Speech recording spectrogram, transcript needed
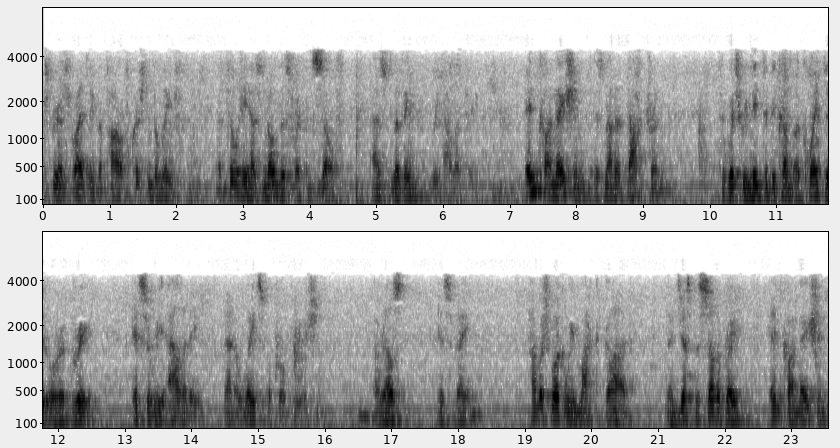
experienced rightly the power of Christian belief until he has known this for himself as living reality. Incarnation is not a doctrine to which we need to become acquainted or agree. It's a reality that awaits appropriation, or else it's vain. How much more can we mock God than just to celebrate incarnation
